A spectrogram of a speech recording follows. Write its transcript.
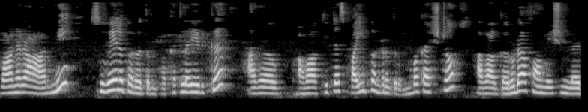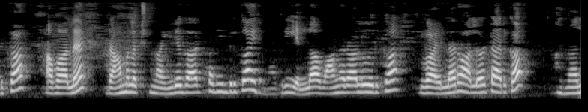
வானர ஆர்மி சுவேல பர்வதம் பக்கத்தில் இருக்கு. அதை அவ கிட்ட ஸ்பை பண்ணுறது ரொம்ப கஷ்டம். அவ கருடா ஃபார்மேஷனில் இருக்கா. அவளை ராமலக்ஷ்மணா இங்கே கார்ட் பண்ணிட்டு இருக்கா. இது மாதிரி எல்லா வானராலும் இருக்கா. இவா எல்லாரும் அலர்ட்டாக இருக்கா. அதனால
